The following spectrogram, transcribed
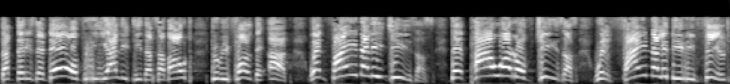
That there is a day of reality that's about to befall the earth. When finally Jesus, the power of Jesus will finally be revealed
